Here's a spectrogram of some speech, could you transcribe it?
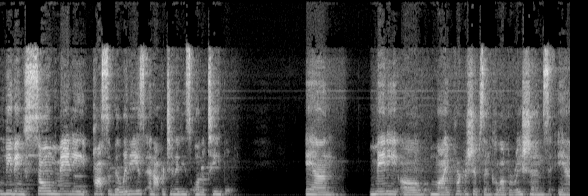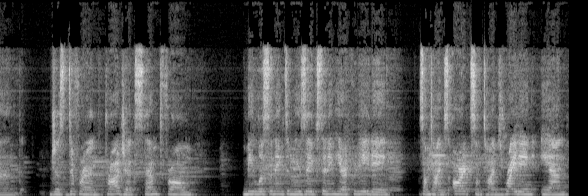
leaving so many possibilities and opportunities on the table. And many of my partnerships and collaborations and just different projects stemmed from me listening to music, sitting here creating sometimes art, sometimes writing, and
